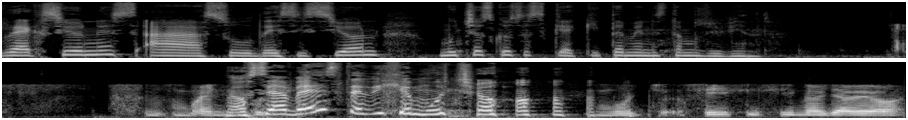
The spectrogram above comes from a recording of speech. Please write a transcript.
reacciones a su decisión muchas cosas que aquí también estamos viviendo. Bueno, o sea, ¿ves? Te dije mucho. Mucho, sí, sí, sí, no, ya veo,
